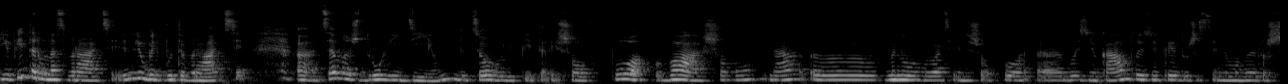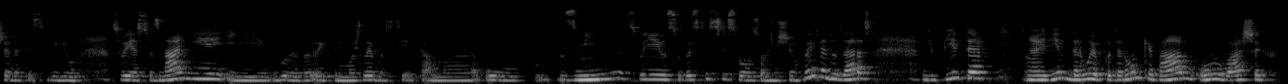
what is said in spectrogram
Юпітер у нас в раці, він любить бути в раці. Е, Це ваш другий дім. До цього Юпітер йшов по вашому. Да? е, В минулому році він йшов по е, близнюкам. Близнюки дуже сильно могли розширити свою, своє сознання і були великі можливості там е, у зміні своєї особистості, свого зовнішнього вигляду. Зараз Юпітер е, він дарує подарунки вам у ваших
